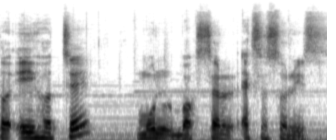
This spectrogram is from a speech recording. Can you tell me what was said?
তো এই হচ্ছে মূল বক্সের অ্যাক্সেসরিজ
